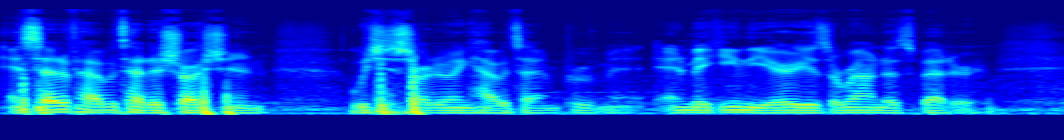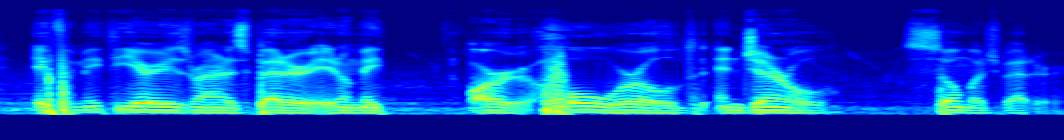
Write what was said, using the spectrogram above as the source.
Instead of habitat destruction, we should start doing habitat improvement and making the areas around us better. If we make the areas around us better, it'll make our whole world in general so much better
